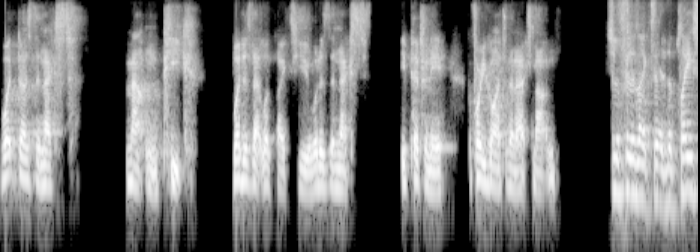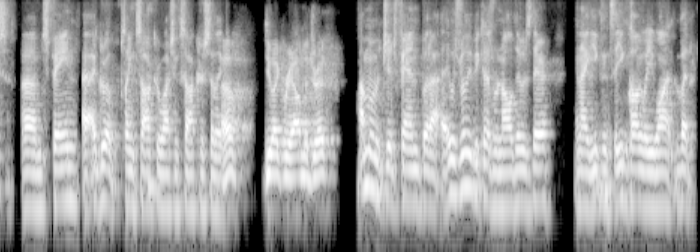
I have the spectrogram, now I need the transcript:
what does the next mountain peak? What does that look like to you? What is the next epiphany before you go on to the next mountain? So for like the, the place, um, Spain, I, I grew up playing soccer, watching soccer. So like, oh, do you like Real Madrid? I'm a Madrid fan, but I, it was really because Ronaldo was there. And I, you can say, you can call me what you want, but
